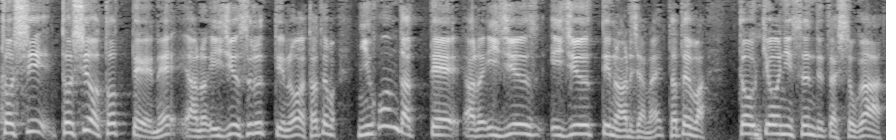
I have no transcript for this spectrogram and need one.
年、年を取ってね、あの、移住するっていうのは、例えば、日本だって、あの、移住、移住っていうのあるじゃない？例えば、東京に住んでた人が、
